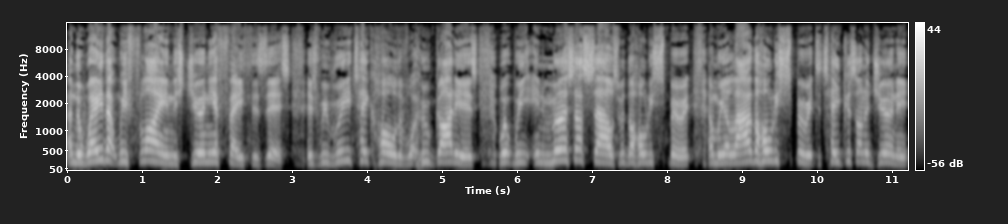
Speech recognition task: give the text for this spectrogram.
And the way that we fly in this journey of faith is this is we really take hold of what, who God is, we immerse ourselves with the Holy Spirit, and we allow the Holy Spirit to take us on a journey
